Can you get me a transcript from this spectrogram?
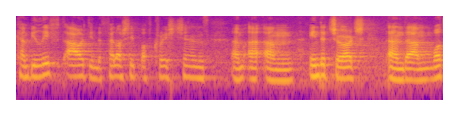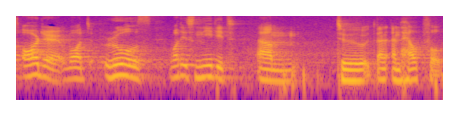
can be lived out in the fellowship of Christians, um, uh, um, in the church, and um, what order, what rules, what is needed um, to, and, and helpful.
